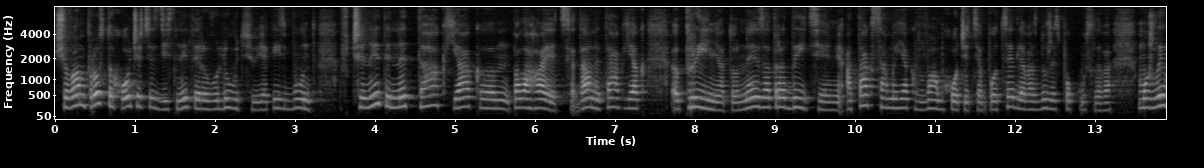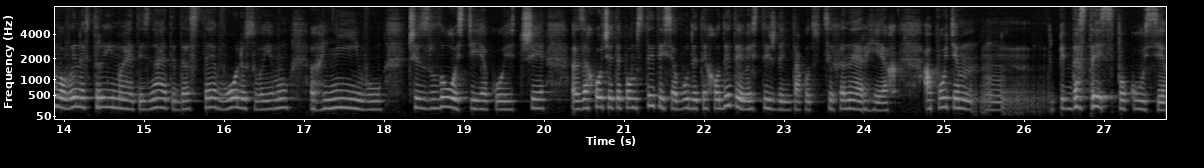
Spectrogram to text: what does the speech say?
що вам просто хочеться здійснити революцію, якийсь бунт, вчинити не так, як е, полагається, да? не так, як прийнято, не за традиціями, а так саме, як вам хочеться, бо це для вас дуже спокусливо. Можливо, ви не втримаєтесь, знаєте, дасте волю своєму гніву чи злості якоїсь, чи е, захочете помститися, будете ходити весь тиждень так от в цих енергіях, а потім піддастесь спокусі.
